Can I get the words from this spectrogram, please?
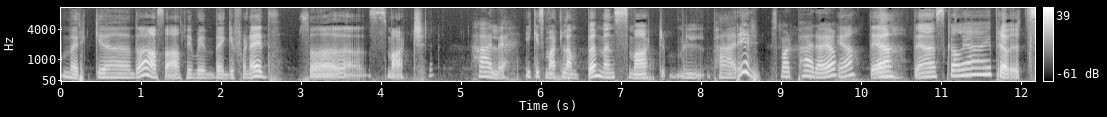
mørket da, altså at vi blir begge fornøyd. Så smart. Herlig. Ikke smart lampe, men smart pærer. Smart pærer, ja. Ja, det, det skal jeg prøve ut.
